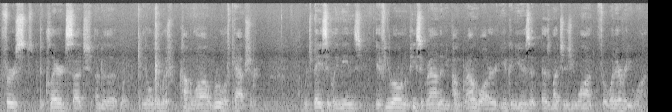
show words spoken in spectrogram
first declared such under the the old English common law rule of capture, which basically means if you own a piece of ground and you pump groundwater, you can use it as much as you want for whatever you want.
